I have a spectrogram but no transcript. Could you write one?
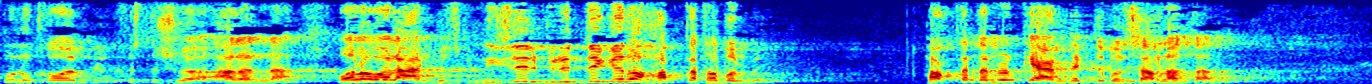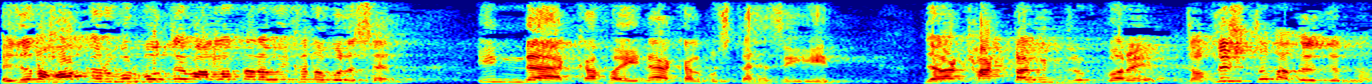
কুনু কাওয়ামিন বিল কিসত আলা নাস ওয়ালাউ আলা আনফুসিকুম নিজের বিরুদ্ধে গেল হক কথা বলবে। হক কথা বলবে কেমন থাকতে বলছে আল্লাহ তাআলা। এই জন্য হকের উপর বলতে আল্লাহ তাআলা ওইখানে বলেছেন, ইন্না কাফাইনা কাল মুস্তাহজিইন। যারা ঠাট্টা বিদ্রুপ করে, যথেষ্ট তাদের জন্য।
